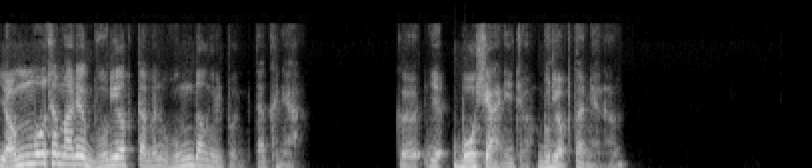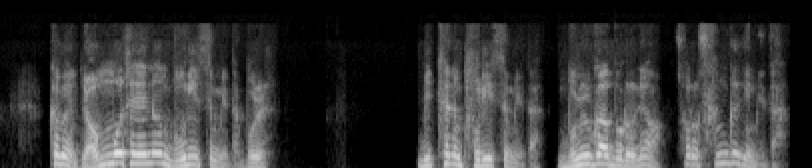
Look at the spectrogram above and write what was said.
연못에 만약에 물이 없다면 웅덩이일 뿐입니다. 그냥 그 예- 못이 아니죠. 물이 없다면은. 그러면 연못에는 물이 있습니다. 물. 밑에는 불이 있습니다. 물과 불은요 서로 상극입니다.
